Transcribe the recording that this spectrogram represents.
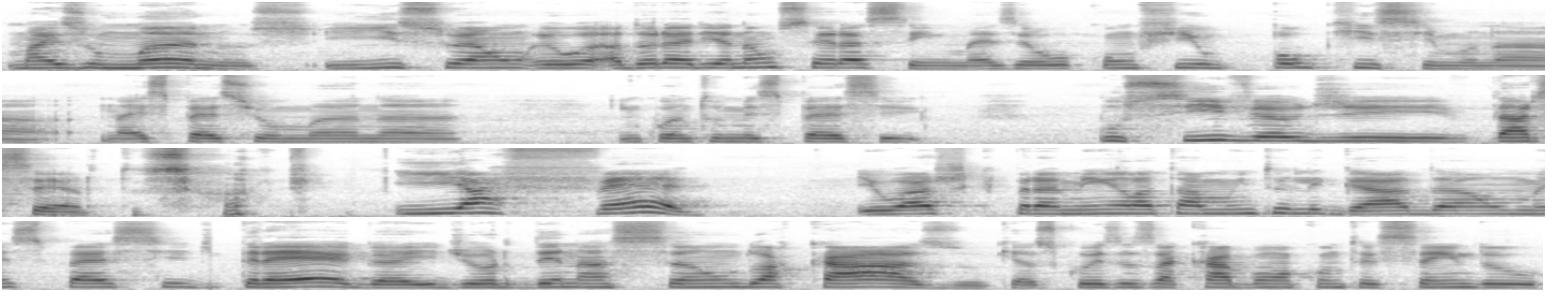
mais humanos e isso é um eu adoraria não ser assim mas eu confio pouquíssimo na, na espécie humana enquanto uma espécie possível de dar certo sabe e a fé eu acho que para mim ela está muito ligada a uma espécie de entrega e de ordenação do acaso que as coisas acabam acontecendo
